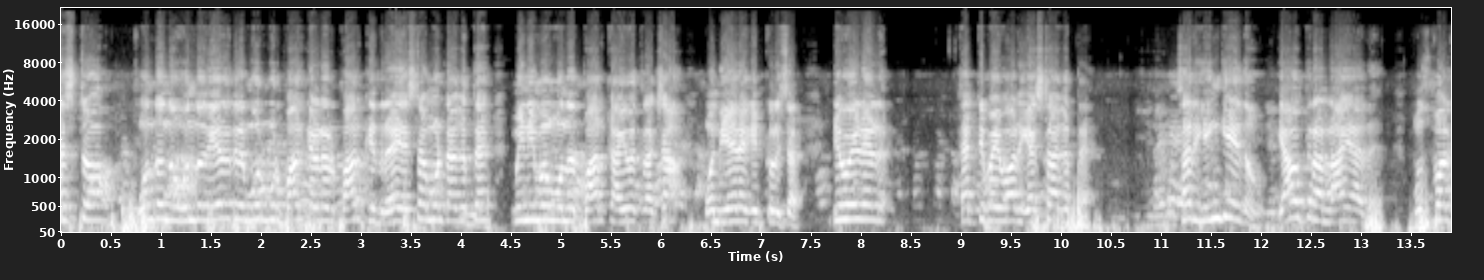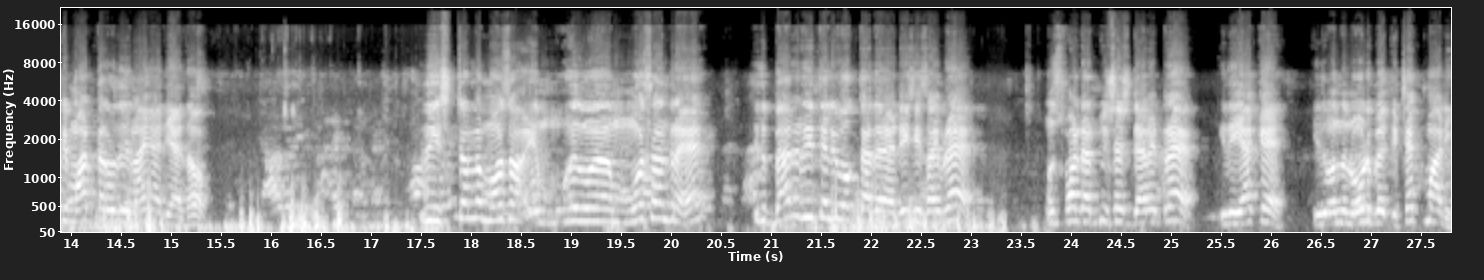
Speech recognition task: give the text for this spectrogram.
ಎಷ್ಟು? ಒಂದೊಂದು ಒಂದೊಂದು ಏರಿಯಾದಲ್ಲಿ ಮೂರು ಮೂರು ಪಾರ್ಕ್ ಎರಡು ಪಾರ್ಕ್ ಇದ್ರೆ ಎಷ್ಟು ಅಮೌಂಟ್ ಆಗುತ್ತೆ? ಮಿನಿಮಮ್ ಒಂದೊಂದು ಪಾರ್ಕ್ ಐವತ್ತು ಲಕ್ಷ ಒಂದು ಏರಿಯಾಗೆ ಇಟ್ಕೊಳ್ಳಿ sir. Divided thirty five ward ಎಷ್ಟಾಗುತ್ತೆ? ಸರ್, ಹೆಂಗೆ ಇದು? ಯಾವ ಥರ ನಾಯ ಅದು? ಮುನ್ಸಿಪಾಲ್ಟಿ ಮಾಡ್ತಾ ಇರೋದು ನಾಯ ಇದೆಯಾ ಅದು ಇದು ಇಷ್ಟೆಲ್ಲ ಮೋಸ ಮೋಸ ಅಂದ್ರೆ ಇದು ಬೇರೆ ರೀತಿಯಲ್ಲಿ ಹೋಗ್ತಾ ಇದೆ ಡಿ ಸಿ ಸಾಹೇಬ್ರೆ. ಮುನ್ಸಿಪಾಲ್ಟಿ ಅಡ್ಮಿನಿಸ್ಟ್ರೇಷನ್ ಡೈರೆಕ್ಟ್ರೆ ಇದು ಯಾಕೆ? ಇದು ಒಂದು ನೋಡಬೇಕು ಚೆಕ್ ಮಾಡಿ.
